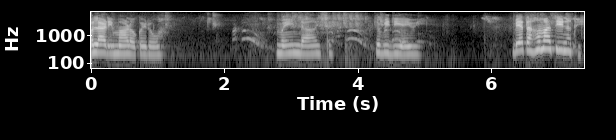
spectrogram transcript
ઓલાડી માળો કર્યો. મૈંડા છે. જો બીજી આવી. બે તો હમાતી નથી.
